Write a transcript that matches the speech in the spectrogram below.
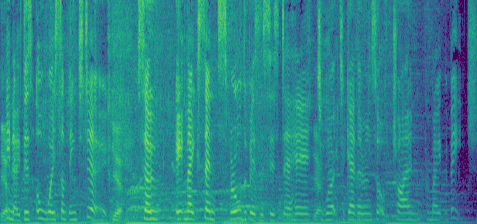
You know, there's always something to do. Yeah. So it makes sense for all the businesses to here to work together and sort of try and promote the beach.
